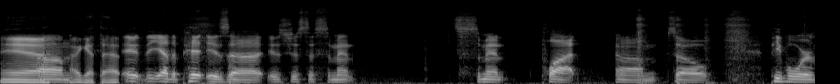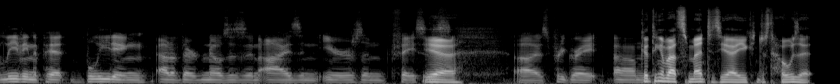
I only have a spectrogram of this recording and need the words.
yeah. Um, I get that. it, yeah, the pit is uh is just a cement cement plot. Um, so people were leaving the pit bleeding out of their noses and eyes and ears and faces. yeah. uh, it was pretty great. Um, Good thing about cement is, yeah, you can just hose it.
